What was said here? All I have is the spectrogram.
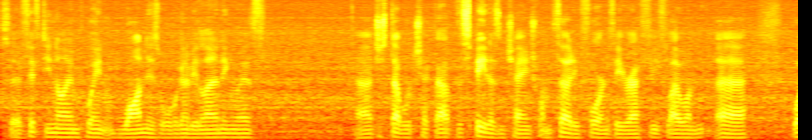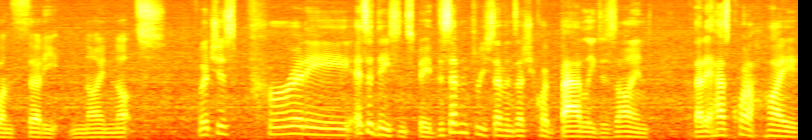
So 59.1 is what we're going to be landing with. Uh, just double check that. The speed hasn't changed. 134 in VREF. You one, uh, 139 knots which is pretty... It's a decent speed. The 737 is actually quite badly designed, that it has quite a high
